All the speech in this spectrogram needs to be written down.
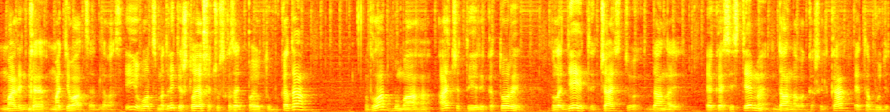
маленькая мотивация для вас. И вот смотрите, что я хочу сказать по YouTube. Когда Влад Бумага А4, который владеет частью данной экосистемы, данного кошелька, это будет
